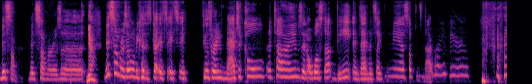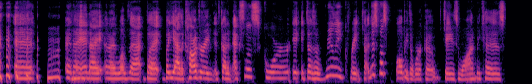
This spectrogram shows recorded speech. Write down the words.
Midsommar. Midsommar is a yeah. Midsummer is over because it's got it's it's it feels very magical at times and almost upbeat, and then it's like yeah, something's not right here and and I and I and I love that. But but yeah, The Conjuring, it's got an excellent score. It, it does a really great job. And this must all be the work of James Wan because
